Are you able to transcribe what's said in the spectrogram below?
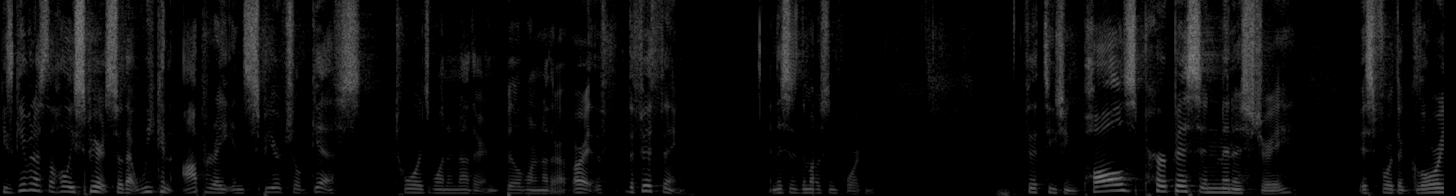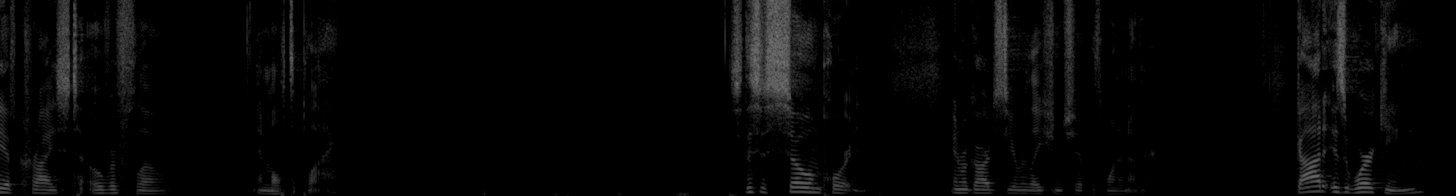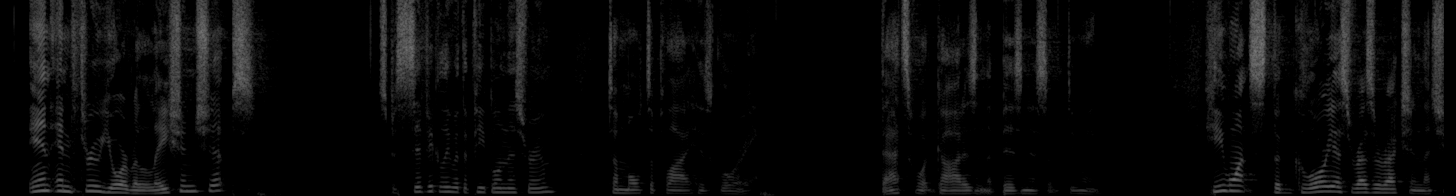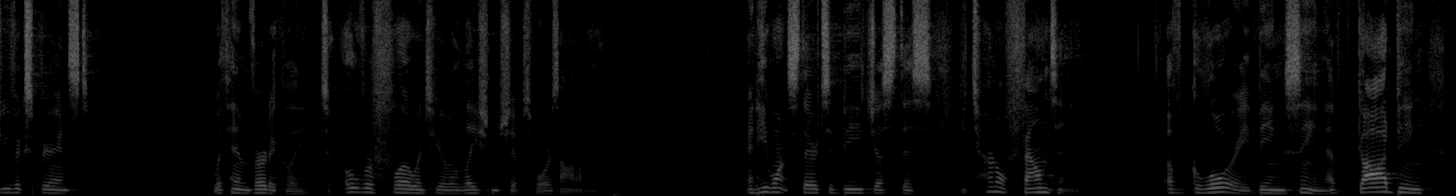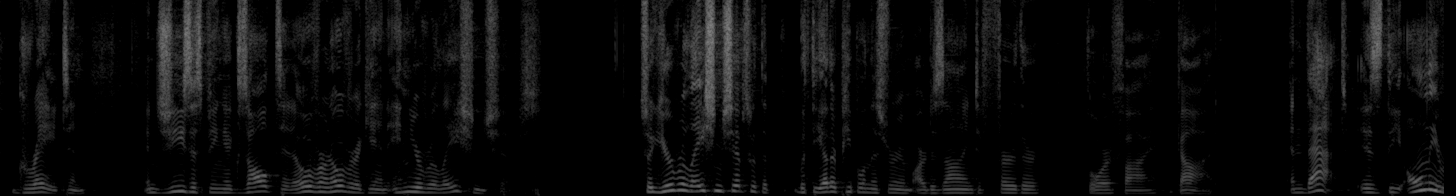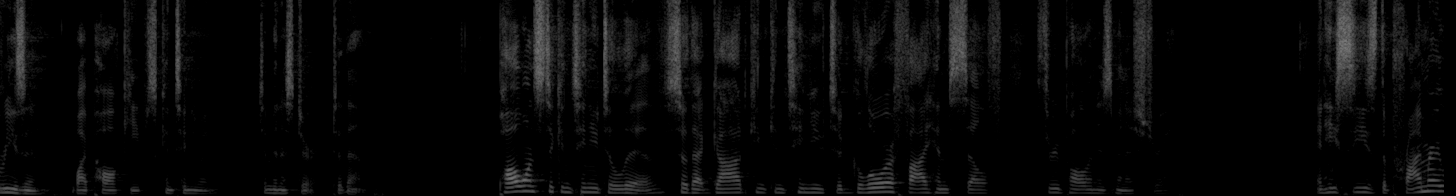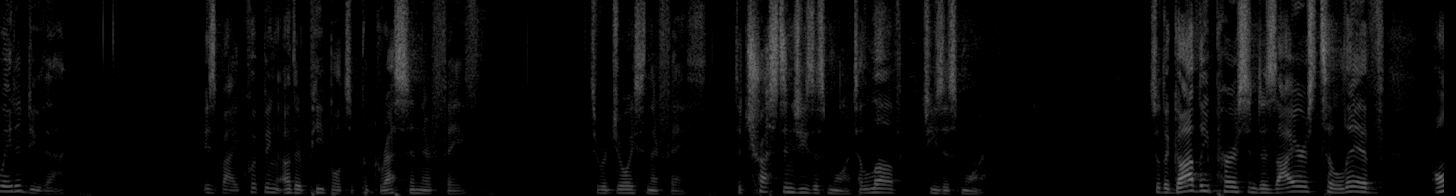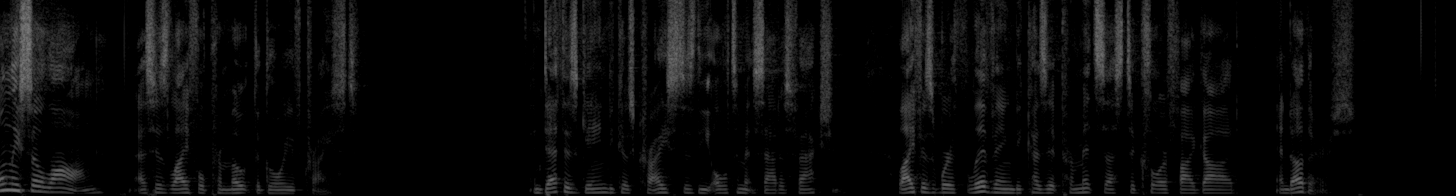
He's given us the Holy Spirit so that we can operate in spiritual gifts towards one another and build one another up. All right, the, f- the fifth thing, and this is the most important. Fifth teaching Paul's purpose in ministry is for the glory of Christ to overflow and multiply. So, this is so important in regards to your relationship with one another. God is working in and through your relationships, specifically with the people in this room, to multiply his glory. That's what God is in the business of doing. He wants the glorious resurrection that you've experienced with Him vertically to overflow into your relationships horizontally. And He wants there to be just this eternal fountain of glory being seen, of God being great and, and Jesus being exalted over and over again in your relationships. So, your relationships with the, with the other people in this room are designed to further glorify God. And that is the only reason why Paul keeps continuing to minister to them. Paul wants to continue to live so that God can continue to glorify himself through Paul and his ministry. And he sees the primary way to do that is by equipping other people to progress in their faith, to rejoice in their faith, to trust in Jesus more, to love Jesus more. So the godly person desires to live only so long as his life will promote the glory of Christ. And death is gained because Christ is the ultimate satisfaction. Life is worth living because it permits us to glorify God and others.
